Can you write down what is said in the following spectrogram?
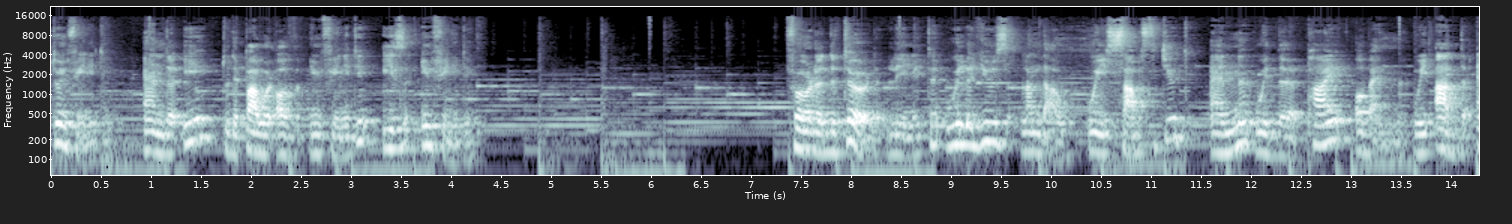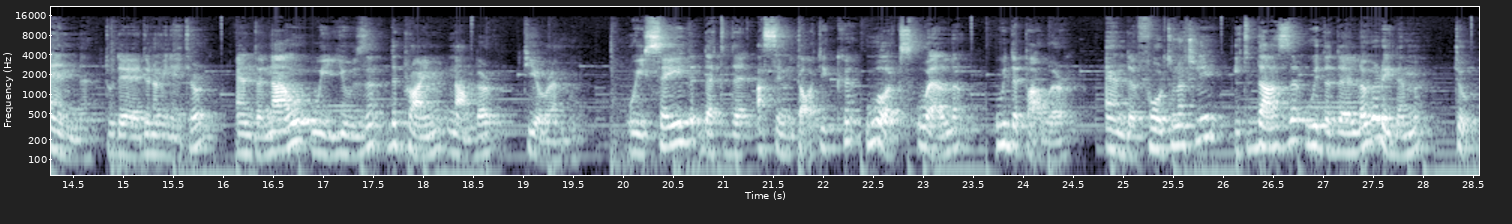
to infinity, and e to the power of infinity is infinity. For the third limit, we'll use Landau. We substitute n with the pi of n. We add n to the denominator, and now we use the prime number theorem. We said that the asymptotic works well with the power, and fortunately it does with the logarithm too.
